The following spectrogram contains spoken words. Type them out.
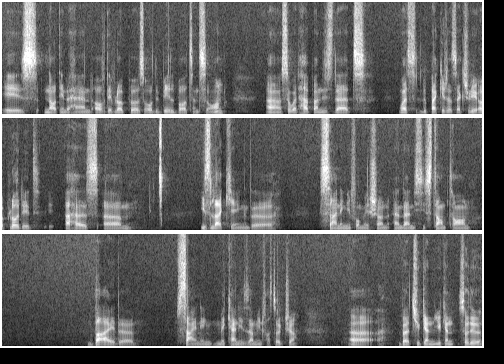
is not in the hand of developers or the build bots and so on. Uh, so what happened is that what's the package that's actually uploaded has um, is lacking the signing information, and then this is stamped on by the signing mechanism infrastructure. Uh, but you can you can so the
